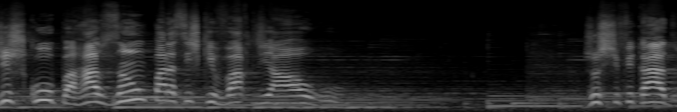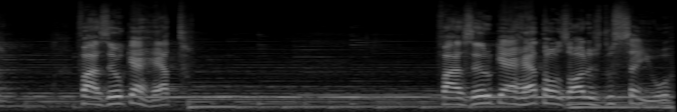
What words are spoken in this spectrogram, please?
desculpa, razão para se esquivar de algo. Justificado, fazer o que é reto. Fazer o que é reto aos olhos do Senhor.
